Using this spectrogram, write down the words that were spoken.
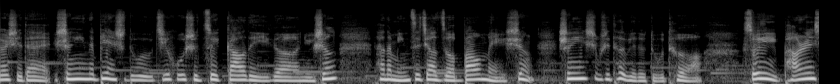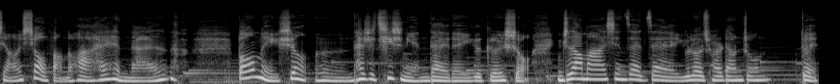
歌时代，声音的辨识度几乎是最高的一个女生，她的名字叫做包美胜，声音是不是特别的独特？所以旁人想要效仿的话还很难。包美胜，嗯，她是七十年代的一个歌手，你知道吗？现在在娱乐圈当中。对，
